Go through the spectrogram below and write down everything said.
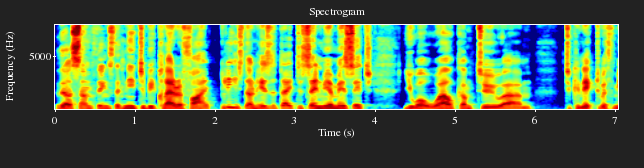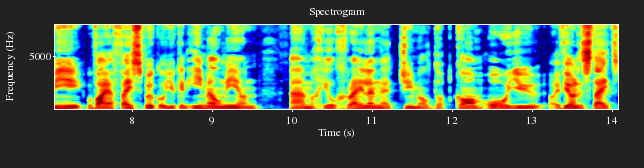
there are some things that need to be clarified, please don't hesitate to send me a message. You are welcome to um, to connect with me via Facebook or you can email me on um, michielgreiling at gmail.com or you if you're in the States,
